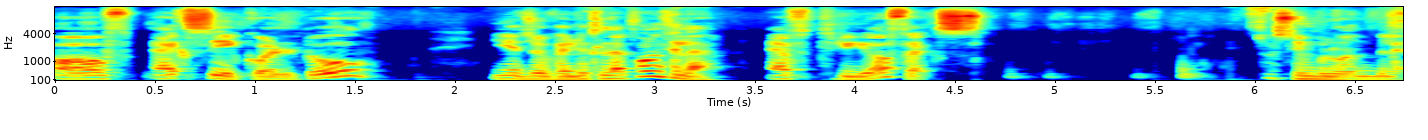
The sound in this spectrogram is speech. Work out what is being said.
अफ एक्स इक्वाल टू ये जो भैल्यू थी कौन थी एफ़ थ्री अफ एक्स तो सिम्बल वन बेले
